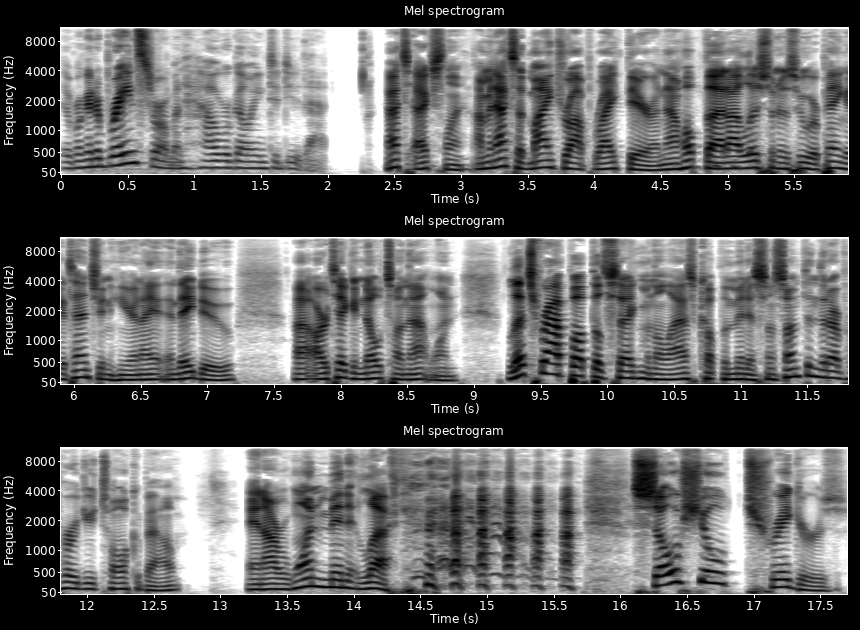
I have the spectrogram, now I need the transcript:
Then we're going to brainstorm on how we're going to do that. That's excellent. I mean, that's a mic drop right there. And I hope that our listeners who are paying attention here, and, I, and they do, uh, are taking notes on that one. Let's wrap up the segment the last couple of minutes on something that I've heard you talk about. And our one minute left social triggers.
